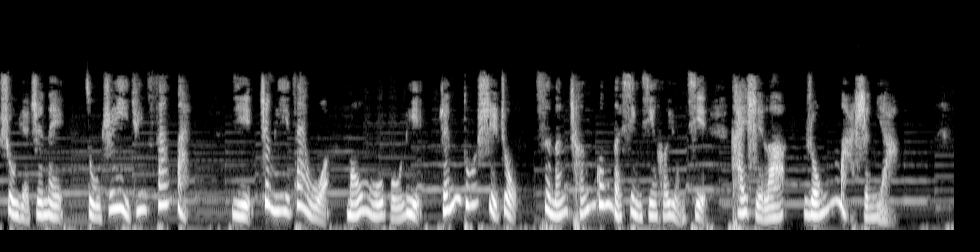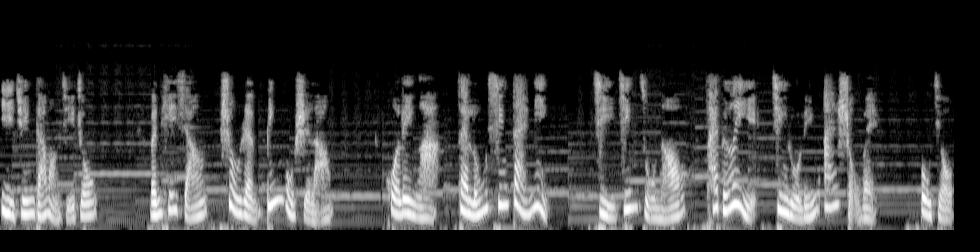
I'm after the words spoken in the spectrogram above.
数月之内。组织义军三万，以正义在我，谋无不利，人多势众，自能成功的信心和勇气，开始了戎马生涯。义军赶往吉州，文天祥受任兵部侍郎，获令啊在龙兴待命，几经阻挠，才得以进入临安守卫。不久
